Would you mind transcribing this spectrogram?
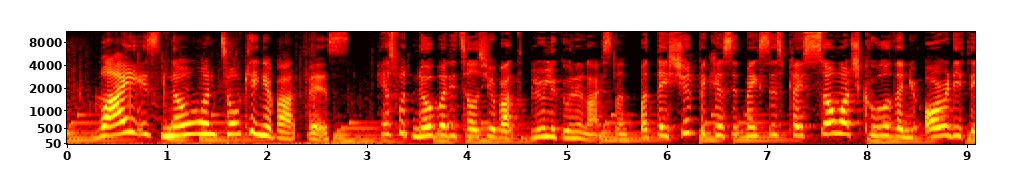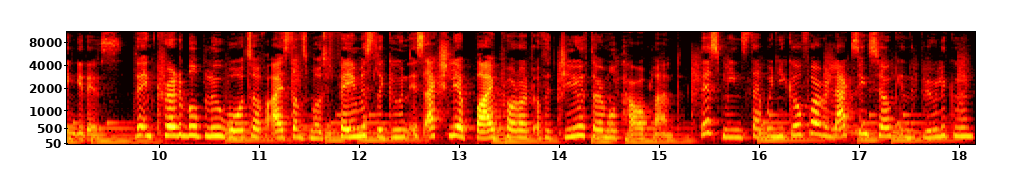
Thank you. Why is no one talking about this? Here's what nobody tells you about the Blue Lagoon in Iceland, but they should because it makes this place so much cooler than you already think it is. The incredible blue water of Iceland's most famous lagoon is actually a byproduct of a geothermal power plant. This means that when you go for a relaxing soak in the Blue Lagoon,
